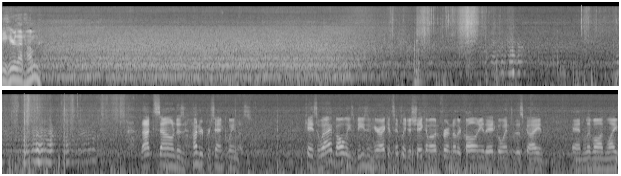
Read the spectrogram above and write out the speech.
Do you hear that hum? That sound is 100% queenless. Okay, so I have all these bees in here. I could simply just shake them out for another colony. They'd go into this guy and, and live on life.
